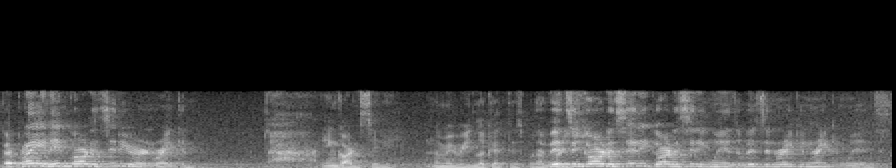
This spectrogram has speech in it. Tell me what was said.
They're playing in Garden City or in Rankin. In Garden City. Let me read look at this, but If it's in Garden City, Garden City wins. If it's in Rankin, Rankin wins.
